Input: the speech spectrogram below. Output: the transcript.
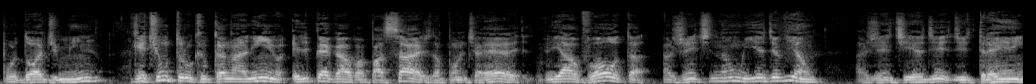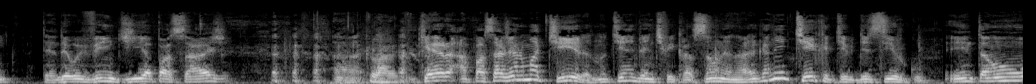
por dó de mim, Porque tinha um truque, o canarinho, ele pegava a passagem da ponte aérea e a volta a gente não ia de avião. A gente ia de, de trem, entendeu? E vendia a passagem ah, Claro. que era a passagem era uma tira, não tinha identificação nem nada, era nem ticket de circo. Então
